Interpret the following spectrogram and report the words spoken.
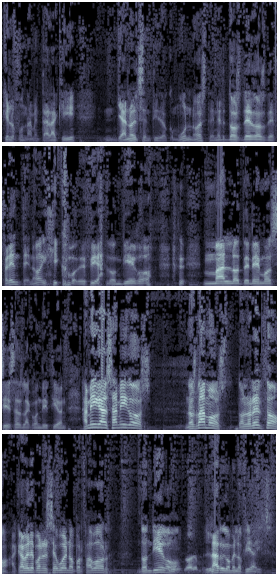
que lo fundamental aquí ya no el sentido común, ¿no? Es tener dos dedos de frente, ¿no? Y como decía don Diego, mal lo tenemos si esa es la condición. Amigas, amigos, nos vamos. Don Lorenzo, acabe de ponerse bueno, por favor. Don Diego, largo me lo fiáis.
